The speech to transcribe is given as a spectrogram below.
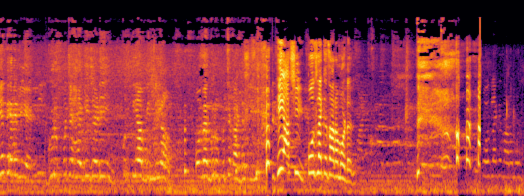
ये तेरे लिए ग्रुप च हैगी जड़ी कुत्तियां बिल्लियां ਉਹ ਮੈਂ ਗਰੁੱਪ ਚ ਕੱਢ ਸੀ ही आशी pose like a Zara model Hey guys, welcome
